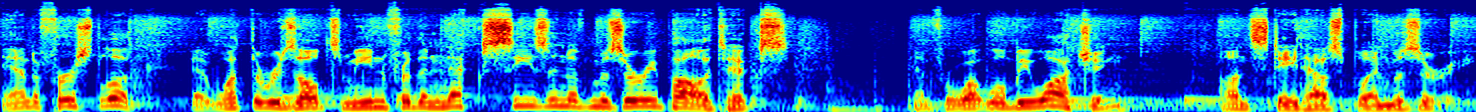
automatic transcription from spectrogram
and a first look at what the results mean for the next season of Missouri politics and for what we'll be watching on Statehouse Blend, Missouri.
